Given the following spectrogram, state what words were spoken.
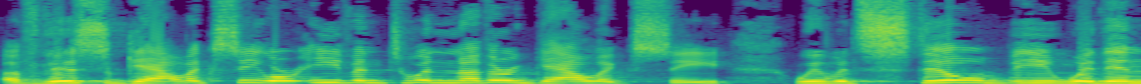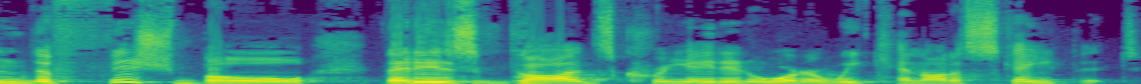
of this galaxy or even to another galaxy, we would still be within the fishbowl that is God's created order. We cannot escape it.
